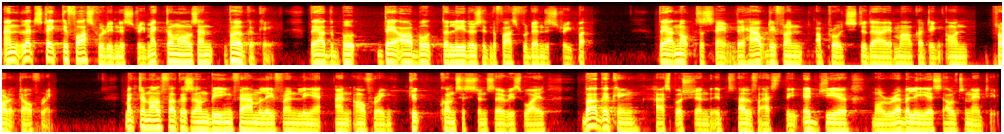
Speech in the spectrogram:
And let's take the fast food industry, McDonald's and Burger King. They are the both they are both the leaders in the fast food industry, but they are not the same. They have different approach to their marketing on product offering. McDonald's focuses on being family friendly and offering quick, consistent service, while Burger King has positioned itself as the edgier, more rebellious alternative.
